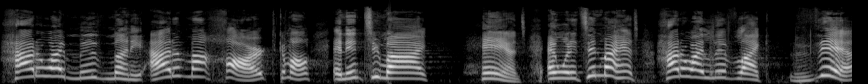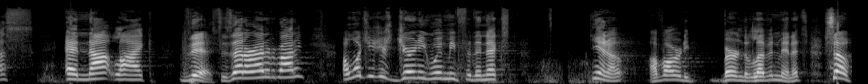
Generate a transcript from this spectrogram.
How do I move money out of my heart, come on, and into my hands? And when it's in my hands, how do I live like this and not like this? Is that all right, everybody? I want you to just journey with me for the next, you know, I've already burned 11 minutes. So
